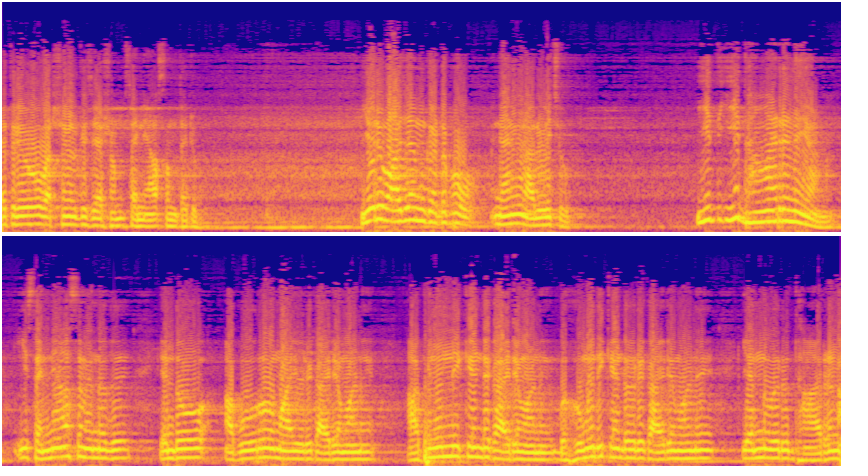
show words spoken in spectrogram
എത്രയോ വർഷങ്ങൾക്ക് ശേഷം സന്യാസം തരും. ഈ ഒരു വാചകം കേട്ടപ്പോൾ ഞാനിങ്ങനെ ആലോചിച്ചു. ഈ ഈ ധാരണയാണ് ഈ സന്യാസം എന്നത് എന്തോ അപൂർവമായ ഒരു കാര്യമാണ് അഭിനന്ദിക്കേണ്ട കാര്യമാണ് ബഹുമതിക്കേണ്ട ഒരു കാര്യമാണ് എന്നൊരു ധാരണ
